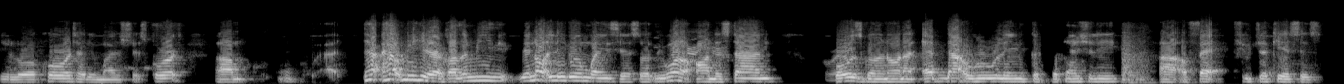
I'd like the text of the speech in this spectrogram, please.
lower court or the magistrate's court? Um, help me here because I mean we're not legal minds here, so we want to understand right. what's going on and if that ruling could potentially uh, affect future cases.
